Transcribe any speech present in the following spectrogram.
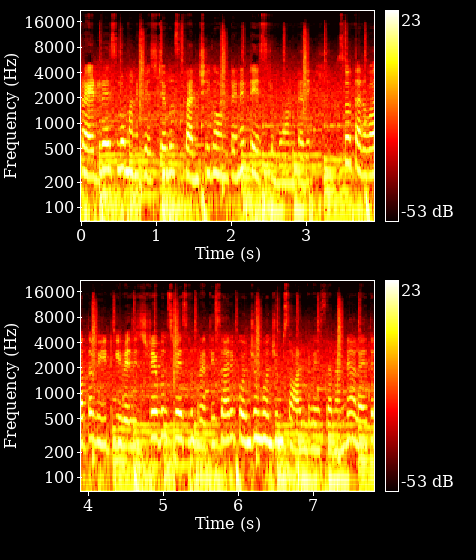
ఫ్రైడ్ రైస్లో మనకి వెజిటేబుల్స్ క్రంచీగా ఉంటేనే టేస్ట్ బాగుంటుంది. సో తర్వాత వీటికి వెజిటేబుల్స్ వేసిన ప్రతిసారి కొంచెం కొంచెం సాల్ట్ వేస్తానండి. అలా అయితే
